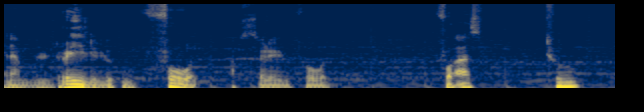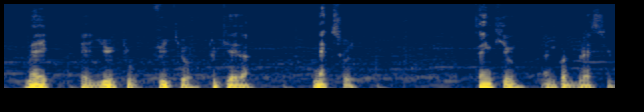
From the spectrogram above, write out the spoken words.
And I'm really looking forward, absolutely forward, for us to make a YouTube video together next week. Thank you and God bless you.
